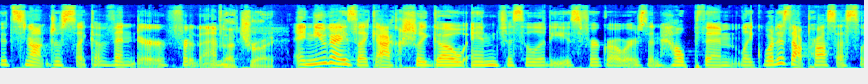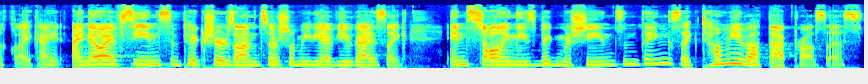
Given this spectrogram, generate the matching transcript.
It's not just like a vendor for them. That's right. And you guys like actually go in facilities for growers and help them. Like, what does that process look like? I, I know I've seen some pictures on social media of you guys like installing these big machines and things. Like, tell me about that process.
